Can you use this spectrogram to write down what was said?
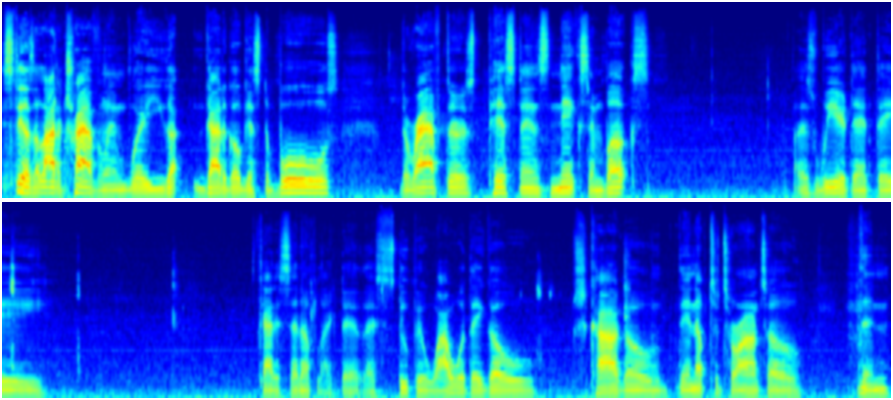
still, there's a lot of traveling where you got got to go against the Bulls, the Raptors, Pistons, Knicks, and Bucks. It's weird that they got it set up like that. That's stupid. Why would they go Chicago, then up to Toronto, then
